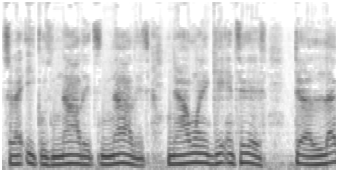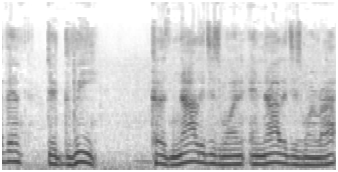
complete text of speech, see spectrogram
So that equals knowledge, knowledge. Now I want to get into this. The 11th degree. Because knowledge is one and knowledge is one, right?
